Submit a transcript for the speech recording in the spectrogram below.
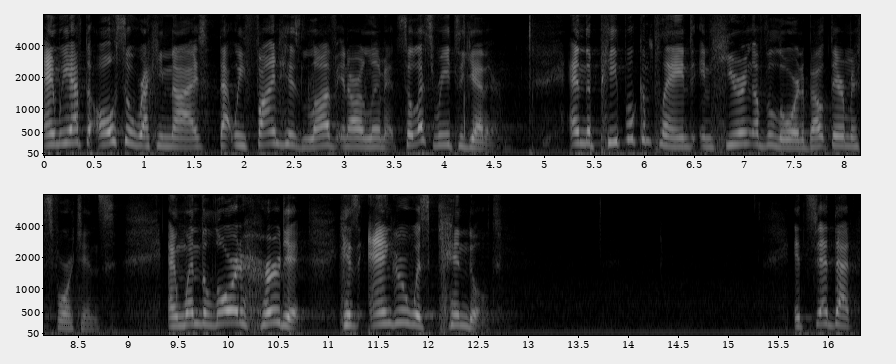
and we have to also recognize that we find his love in our limits. So let's read together. And the people complained in hearing of the Lord about their misfortunes. And when the Lord heard it, his anger was kindled. It said that,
